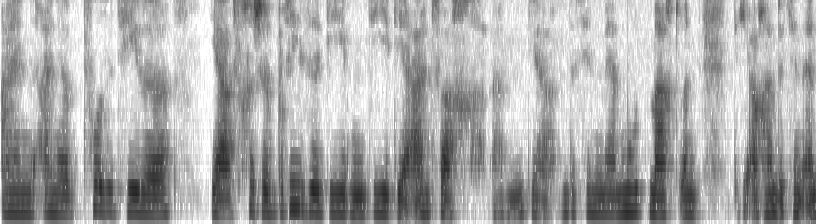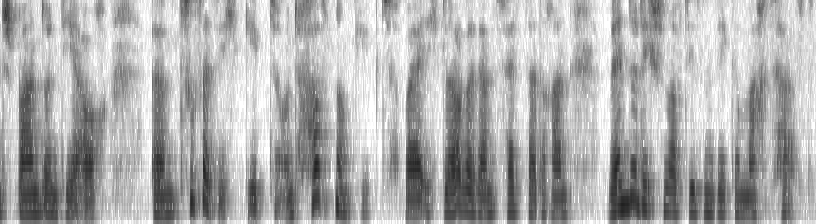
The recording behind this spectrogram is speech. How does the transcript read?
ein, eine positive, ja, frische Brise geben, die dir einfach, ähm, ja, ein bisschen mehr Mut macht und dich auch ein bisschen entspannt und dir auch ähm, Zuversicht gibt und Hoffnung gibt, weil ich glaube ganz fest daran, wenn du dich schon auf diesen Weg gemacht hast,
